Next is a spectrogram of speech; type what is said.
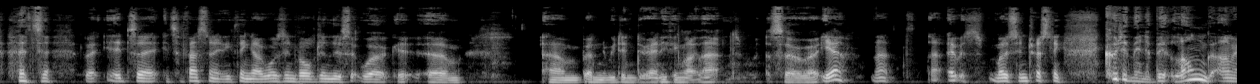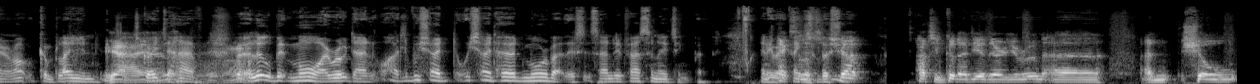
It's a, but it's a it's a fascinating thing. I was involved in this at work, it, um, um, and we didn't do anything like that. So uh, yeah, that, that, it was most interesting. Could have been a bit longer. I mean, I'm not complaining. Yeah, it's yeah, great yeah. to have, but a little bit more. I wrote down. Oh, I wish I'd wish I'd heard more about this. It sounded fascinating. But anyway, Excellent. thanks for the show. Yeah, actually, good idea there, Jeroen. Uh, and show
